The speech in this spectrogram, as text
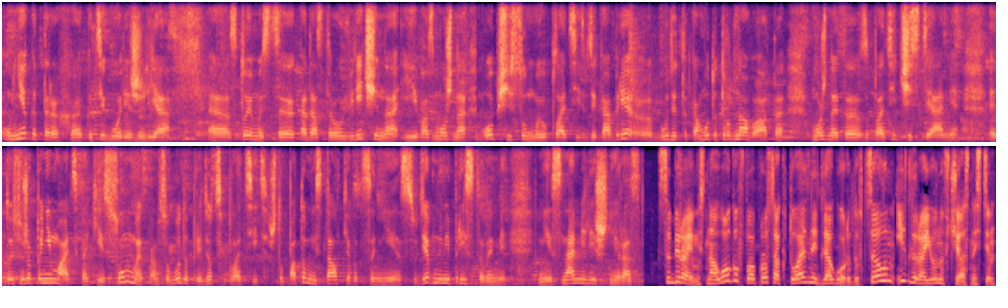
У некоторых э, категорий жилья э, стоимость э, кадастра увеличена и, возможно, общей суммой уплатить в декабре будет кому-то трудновато. Можно это заплатить частями. То есть уже понимать, какие суммы к концу года придется платить, чтобы потом не сталкиваться ни с судебными приставами, ни с нами лишний раз. Собираемость налогов – вопрос актуальный для города в целом и для района в частности.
